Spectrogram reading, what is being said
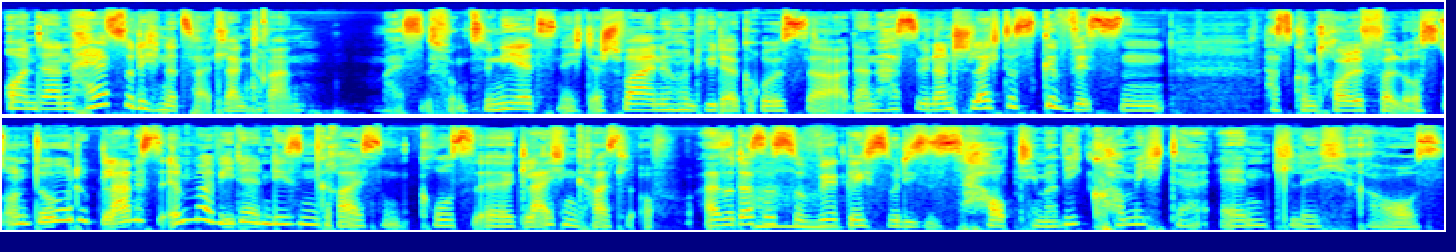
Und dann hältst du dich eine Zeit lang dran. Meistens funktioniert es nicht, der Schweinehund wieder größer, dann hast du wieder ein schlechtes Gewissen, hast Kontrollverlust und du, du landest immer wieder in diesem Kreis, groß, äh, gleichen Kreislauf. Also das ah. ist so ah. wirklich so dieses Hauptthema. Wie komme ich da endlich raus?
